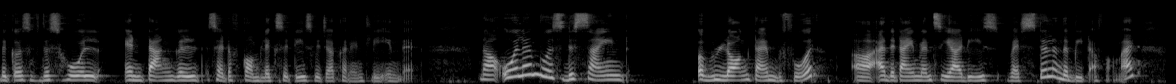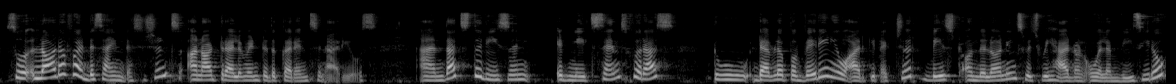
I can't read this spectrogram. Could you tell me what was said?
because of this whole entangled set of complexities which are currently in there. Now, OLM was designed a long time before, uh, at the time when CRDs were still in the beta format. So a lot of our design decisions are not relevant to the current scenarios. And that's the reason it made sense for us to develop a very new architecture based on the learnings which we had on OLM v0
